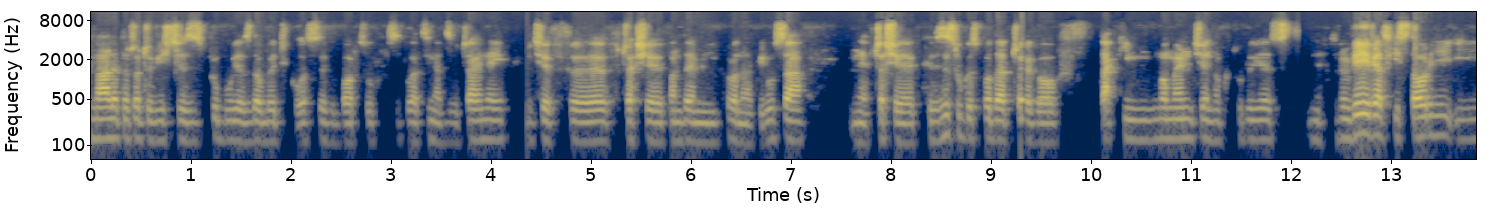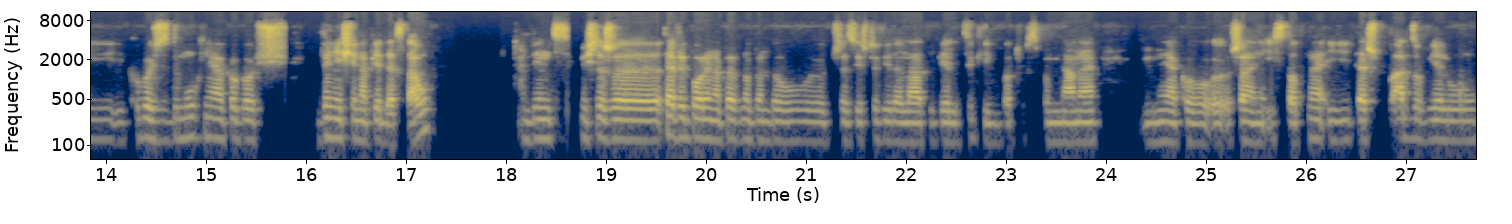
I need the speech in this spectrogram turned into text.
no ale też oczywiście spróbuje zdobyć głosy wyborców w sytuacji nadzwyczajnej, w, w czasie pandemii koronawirusa, w czasie kryzysu gospodarczego, takim momencie, no, który jest, w którym wieje wiatr historii i kogoś zdmuchnie, a kogoś wyniesie na piedestał. Więc myślę, że te wybory na pewno będą przez jeszcze wiele lat i wiele cykli wyborczych wspominane jako szalenie istotne i też bardzo wielu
